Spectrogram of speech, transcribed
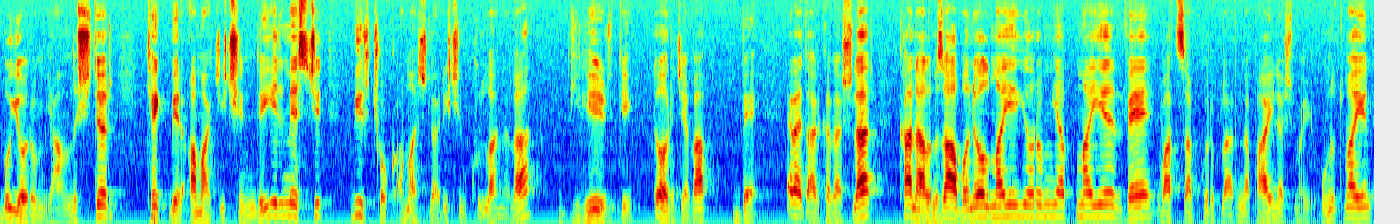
Bu yorum yanlıştır. Tek bir amaç için değil mescit birçok amaçlar için kullanılabilirdi. Doğru cevap B. Evet arkadaşlar kanalımıza abone olmayı, yorum yapmayı ve WhatsApp gruplarında paylaşmayı unutmayın.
